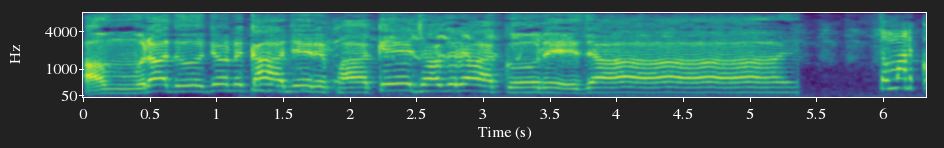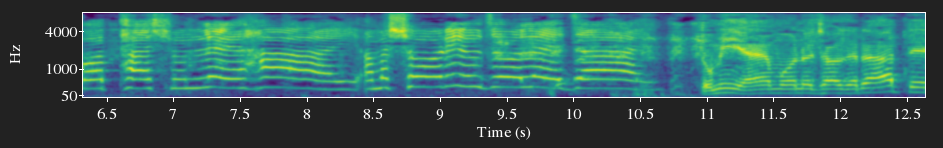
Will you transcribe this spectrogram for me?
আমরা দুজন কাজের ফাঁকে ঝগড়া করে যাই। তোমার কথা শুনলে হাই আমার শরীর জ্বলে যায়। তুমি এমন ঝগড়াতে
